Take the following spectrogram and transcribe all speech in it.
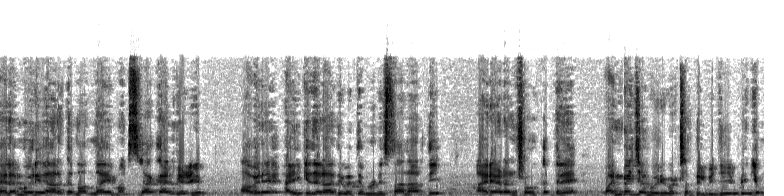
നിലമ്പൂരുകാർക്ക് നന്നായി മനസ്സിലാക്കാൻ കഴിയും. അവരെ ഐക്യ ജനാധിപത്യ മുന്നണി സ്ഥാനാർത്ഥി ആര്യാടൻ ഷൗക്കത്തിനെ വൻപിച്ച ഭൂരിപക്ഷത്തിൽ വിജയിപ്പിക്കും.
